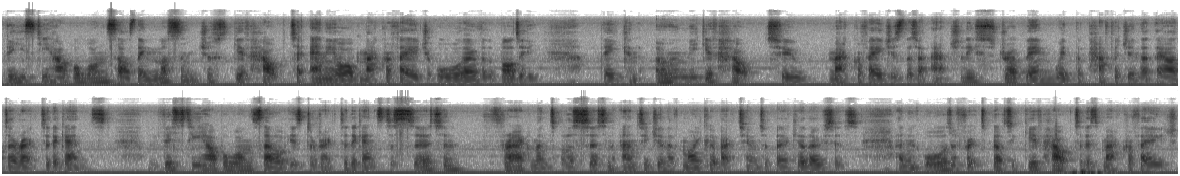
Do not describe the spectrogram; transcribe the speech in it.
these T helper 1 cells, they mustn't just give help to any old macrophage all over the body they can only give help to macrophages that are actually struggling with the pathogen that they are directed against. This T helper 1 cell is directed against a certain fragment of a certain antigen of Mycobacterium tuberculosis, and in order for it to be able to give help to this macrophage,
